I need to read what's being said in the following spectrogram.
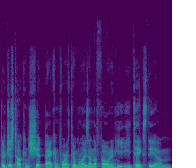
they're just talking shit back and forth to him while he's on the phone, and he he takes the um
